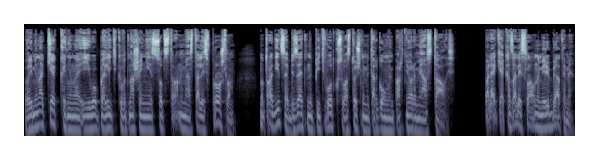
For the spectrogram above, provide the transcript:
Времена Кекканина и его политика в отношении с соцстранами остались в прошлом, но традиция обязательно пить водку с восточными торговыми партнерами осталась. Поляки оказались славными ребятами.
